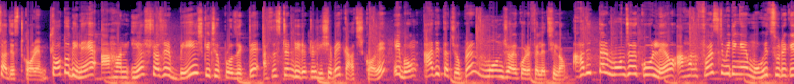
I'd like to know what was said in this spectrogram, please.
সাজেস্ট করেন। ততদিনে আহান ইয়াশরাজের বেশ কিছু প্রজেক্টে অ্যাসিস্ট্যান্ট ডিরেক্টর হিসেবে কাজ করে এবং আদিত্য চোপড়ার মন জয় করে ফেলেছিল। আদিত্যার মন জয় করলেও আহান ফার্স্ট মিটিং এ মোহিত সুরেকে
